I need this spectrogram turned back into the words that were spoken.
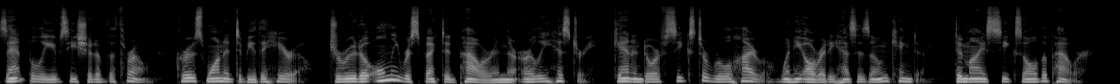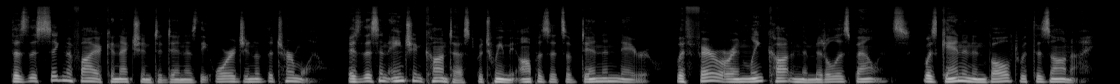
Zant believes he should have the throne, Groose wanted to be the hero, Gerudo only respected power in their early history, Ganondorf seeks to rule Hyrule when he already has his own kingdom, Demise seeks all the power. Does this signify a connection to Din as the origin of the turmoil? Is this an ancient contest between the opposites of Din and Nayru? with Farore and Link caught in the middle as balance. Was Ganon involved with the Zonai?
